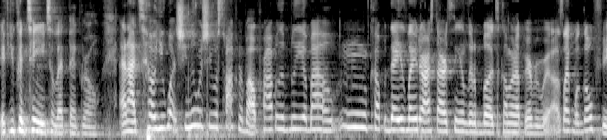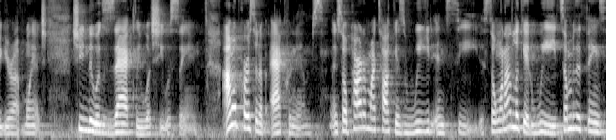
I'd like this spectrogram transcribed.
if you continue to let that grow. And I tell you what, she knew what she was talking about. Probably about mm, a couple days later, I started seeing little buds coming up everywhere. I was like, well, go figure out, Blanche. She knew exactly what she was saying. I'm a person of acronyms, and so part of my talk is weed and seed. So when I look at weed, some of the things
